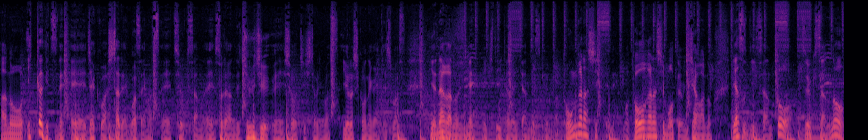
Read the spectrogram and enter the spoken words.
あの、1ヶ月ね、えー、弱は下でございます。えー、強木さん、えー、それはね、重々、えー、承知しております。よろしくお願いいたします。いや、長野にね、来ていただいたんですけど、まあ、唐辛子ってね、もう唐辛子持ってる。いや、あの、ヤスディさんと強木さんの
